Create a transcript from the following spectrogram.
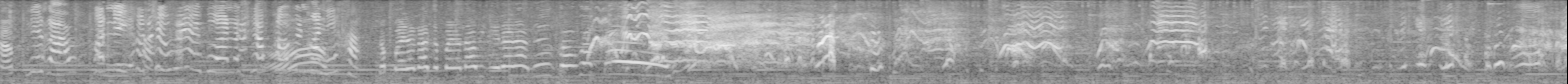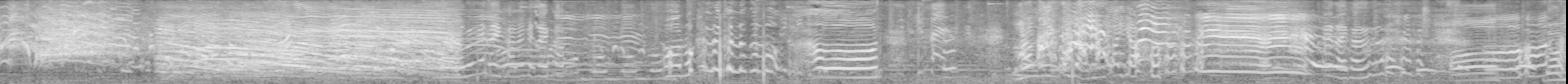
ครับ นี่ครับคนนี้เขาชื่อพี่ไอบัวนะครับเขาเป็นคนนี้ค่ะจะไปแล้วนะ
